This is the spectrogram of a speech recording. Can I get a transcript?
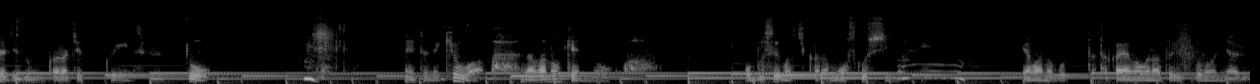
ゃあ、自分からチェックインすると、うんえっ、とね、今日は長野県の小布施町からもう少し山登った高山村というところにある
